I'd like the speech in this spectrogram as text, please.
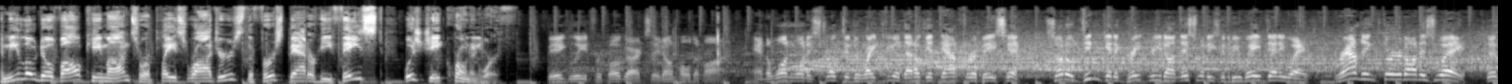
Camilo Doval came on to replace Rogers. The first batter he faced was Jake Cronenworth. Big lead for Bogaerts. They don't hold him on. And the 1 1 is stroked into right field. That'll get down for a base hit. Soto didn't get a great read on this one. He's going to be waved anyway. Rounding third on his way. The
